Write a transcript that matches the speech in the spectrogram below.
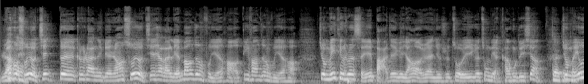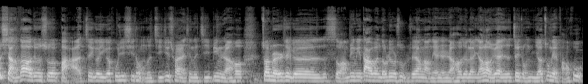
然后所有接对科克兰那边，然后所有接下来联邦政府也好，地方政府也好，就没听说谁把这个养老院就是作为一个重点看护对象，对，就没有想到就是说把这个一个呼吸系统的极具传染性的疾病，然后专门这个死亡病例大部分都六十五岁让老年人，然后就来养老院是这种你要重点防护。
